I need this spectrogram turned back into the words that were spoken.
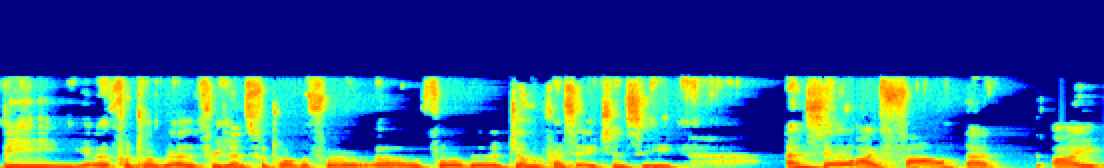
being a, photog- a freelance photographer uh, for the German press agency. And so I found that I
